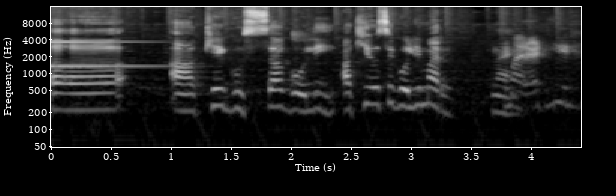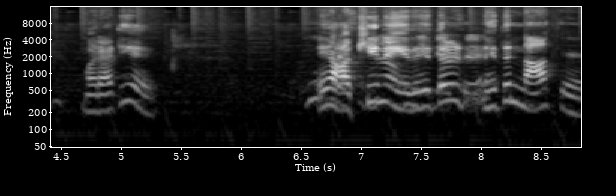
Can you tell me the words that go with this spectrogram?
आखे गुस्सा गोली। आखियों से गोली मारे? नाही। मराठी आहे मराठी आहे हे आखी नाही हे तर हे। तर नाक आहे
